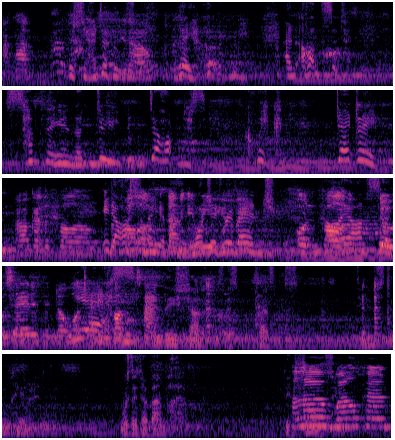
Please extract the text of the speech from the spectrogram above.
I can't, The shadows, you know. they heard me and answered. Something in the deep darkness. Quick, deadly. I'll get the follow. It the asked follow, me if I then wanted immediately revenge. Unfollow. I answered. Don't say anything. Don't watch any Yes. And content. these shadows, this presence, do you still hear it? Was it a vampire? Did Hello, Sean see it? welcome.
